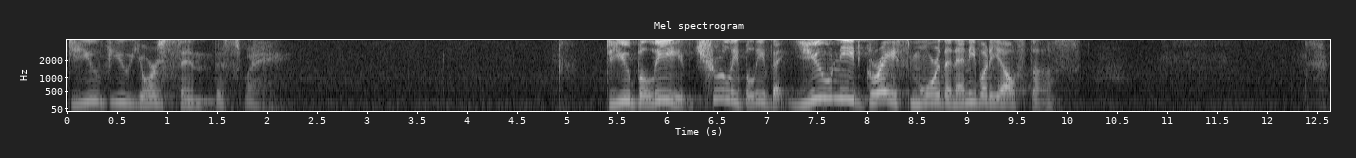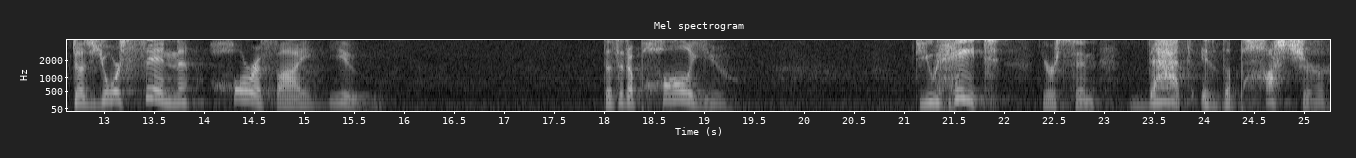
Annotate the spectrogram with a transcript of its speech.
Do you view your sin this way? Do you believe, truly believe, that you need grace more than anybody else does? Does your sin horrify you? Does it appall you? Do you hate your sin? That is the posture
